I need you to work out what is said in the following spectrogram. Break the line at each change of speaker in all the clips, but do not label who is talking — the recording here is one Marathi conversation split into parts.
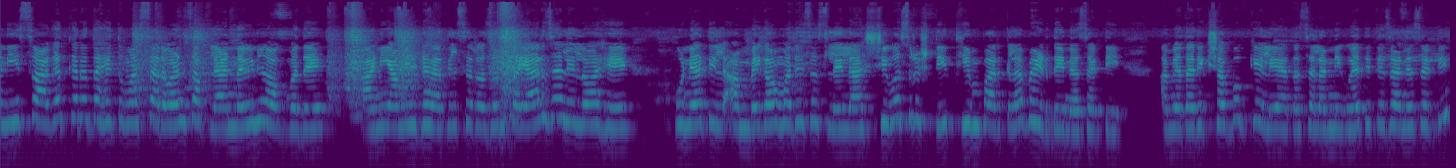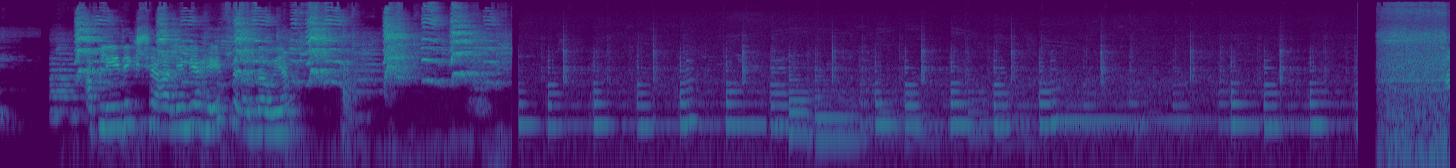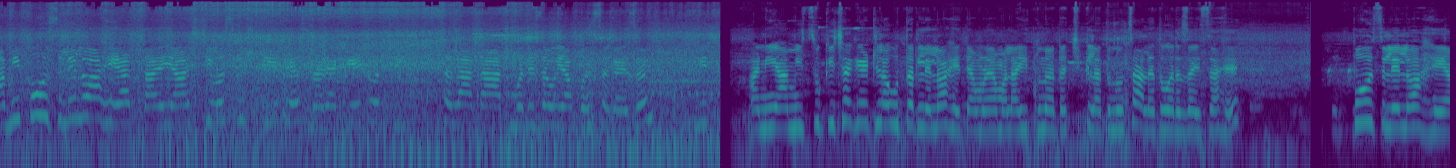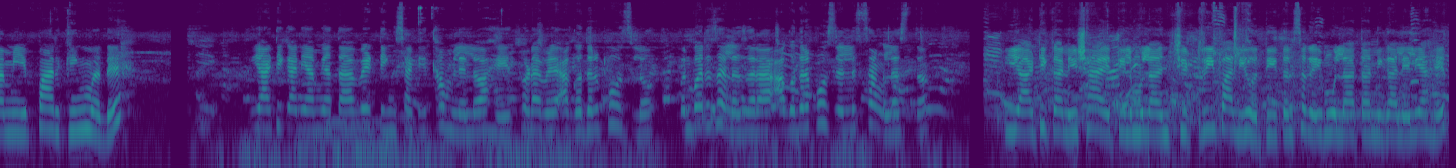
आणि स्वागत करत आहे तुम्हा सर्वांचं आपल्या नवीन व्लॉगमध्ये आणि आम्ही घरातील सर्वजण तयार झालेलो आहे. पुण्यातील आंबेगावमध्येच असलेल्या शिवसृष्टी थीम पार्कला भेट देण्यासाठी. आम्ही आता रिक्षा बुक केली आहे. आता चला निघूया तिथे जाण्यासाठी. आपली रिक्षा आलेली आहे. चला जाऊया. आम्ही पोहोचलेलो आहे आता या शिवसृष्टी इथे असणाऱ्या गेटवरती. चला आता आतमध्ये जाऊया आपण सगळेजण. मी आणि आम्ही चुकीच्या गेटला उतरलेलो आहे त्यामुळे आम्हाला इथून आता चिखलातून चालत वर जायचं आहे. पोहोचलेलो आहे आम्ही पार्किंगमध्ये. या ठिकाणी आम्ही आता वेटिंगसाठी थांबलेलो आहे. थोडा वेळ अगोदर पोहोचलो पण बरं झालं जरा अगोदर पोहोचलेलंच चांगलं असतं. या ठिकाणी शाळेतील मुलांची ट्रीप आली होती तर सगळी मुलं आता निघालेली आहेत.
